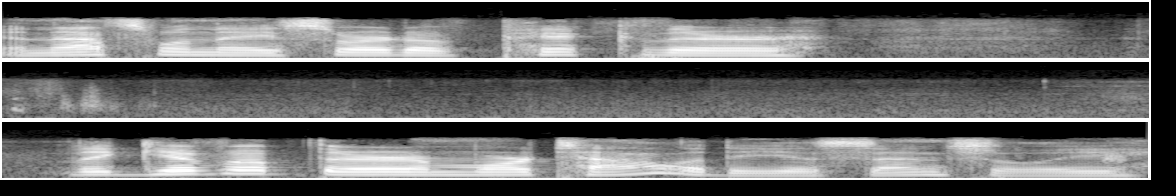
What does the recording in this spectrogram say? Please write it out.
And that's when they sort of pick their. They give up their immortality, essentially.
